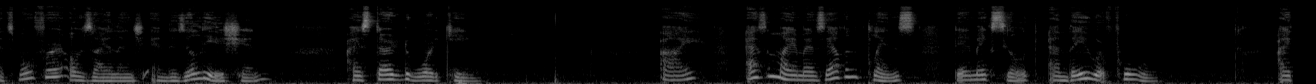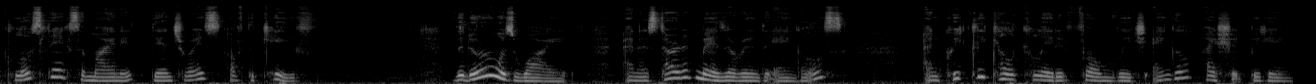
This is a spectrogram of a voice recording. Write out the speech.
atmosphere of silence and desolation, I started working. I examined my seven plants that make silk, and they were full. I closely examined the entrance of the cave. The door was wide, and I started measuring the angles and quickly calculated from which angle I should begin.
